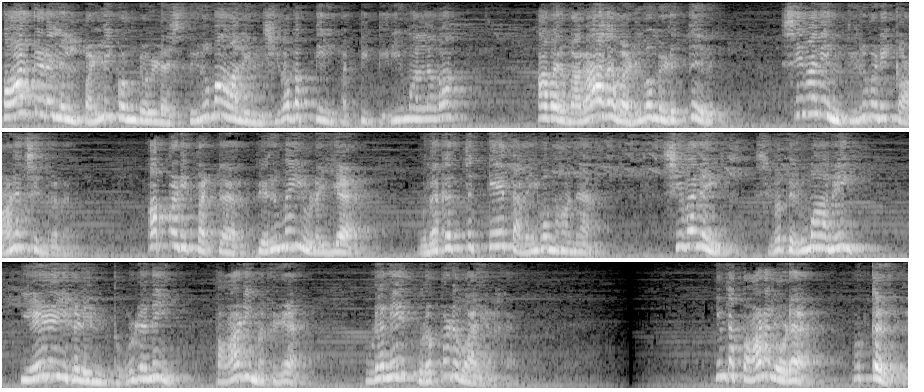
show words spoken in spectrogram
பார்க்கடலில் பள்ளி கொண்டுள்ள திருமாலின் சிவபக்தியை பற்றி தெரியுமல்லவா? அவர் வராக வடிவம் எடுத்து சிவனின் திருவடி காணச் சென்றவர். அப்படிப்பட்ட பெருமையுடைய உலகத்துக்கே தலைவமான சிவனை சிவபெருமானை ஏழைகளின் தோழனை பாடி மகிழ உடனே புறப்படுவாயாக. இந்த பாடலோட உட்கருத்து.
